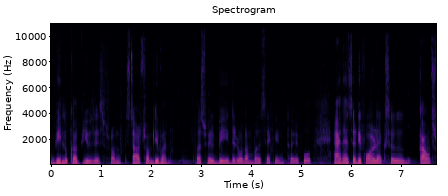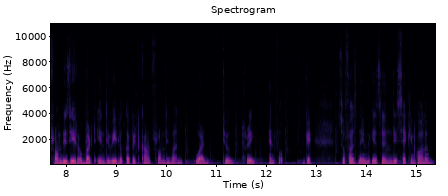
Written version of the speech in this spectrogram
VLOOKUP uses from starts from the one first will be the roll number second third and as a default excel counts from the zero but in the vlookup it counts from the one one two three and four. Okay. So first name is in the second column.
